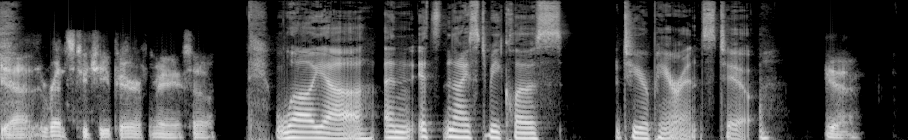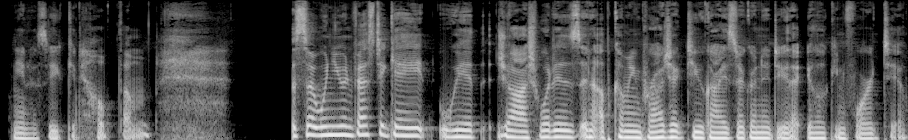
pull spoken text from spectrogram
Yeah, the rent's too cheap here for me. So well, yeah. And it's nice to be close to your parents too, yeah. you know, so you can help them. So when you investigate with Josh, what is an upcoming project you guys are going to do that you're looking forward to?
